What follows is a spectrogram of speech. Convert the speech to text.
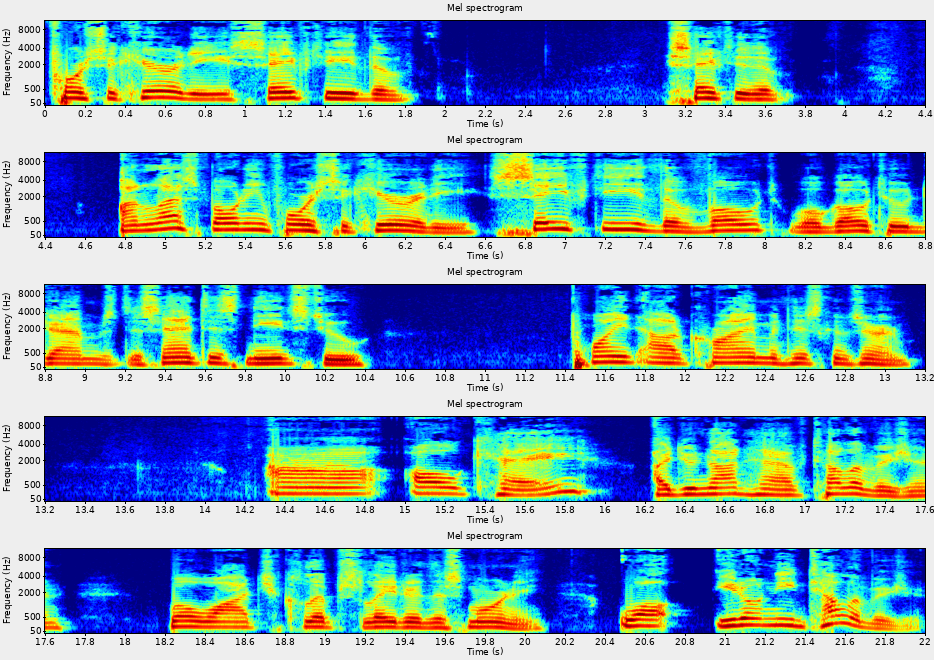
for security, safety, the safety, the unless voting for security, safety, the vote will go to Dems. DeSantis needs to point out crime and his concern. Uh, okay. I do not have television. We'll watch clips later this morning. Well, you don't need television.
